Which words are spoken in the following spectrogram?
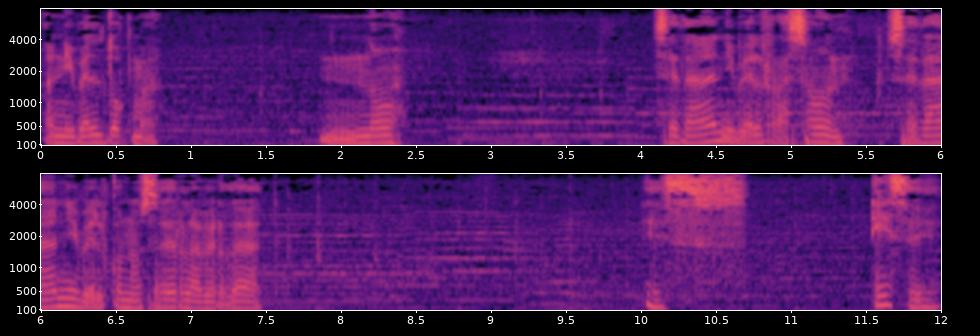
a nivel dogma. No. Se da a nivel razón, se da a nivel conocer la verdad. Es ese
